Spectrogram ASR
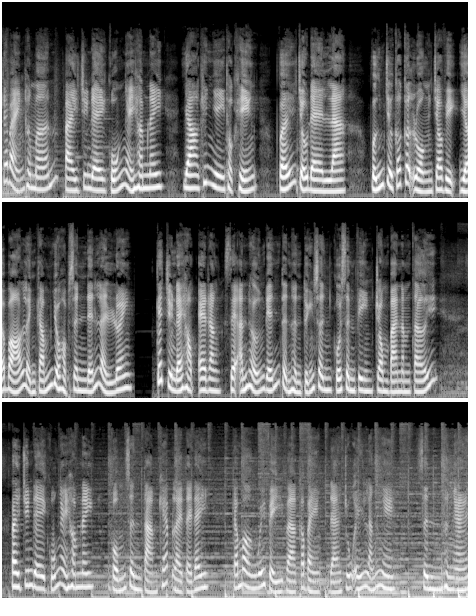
Các bạn thân mến, bài chuyên đề của ngày hôm nay do Khiết Nhi thực hiện với chủ đề là vẫn chưa có kết luận cho việc dỡ bỏ lệnh cấm du học sinh đến Đài Loan. Các trường đại học e rằng sẽ ảnh hưởng đến tình hình tuyển sinh của sinh viên trong 3 năm tới. Bài chuyên đề của ngày hôm nay cũng xin tạm khép lại tại đây. Cảm ơn quý vị và các bạn đã chú ý lắng nghe. Xin thân ái,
